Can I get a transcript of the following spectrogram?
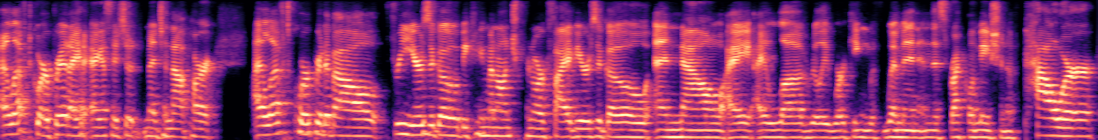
I left corporate. I, I guess I should mention that part. I left corporate about three years ago, became an entrepreneur five years ago, and now I, I love really working with women in this reclamation of power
